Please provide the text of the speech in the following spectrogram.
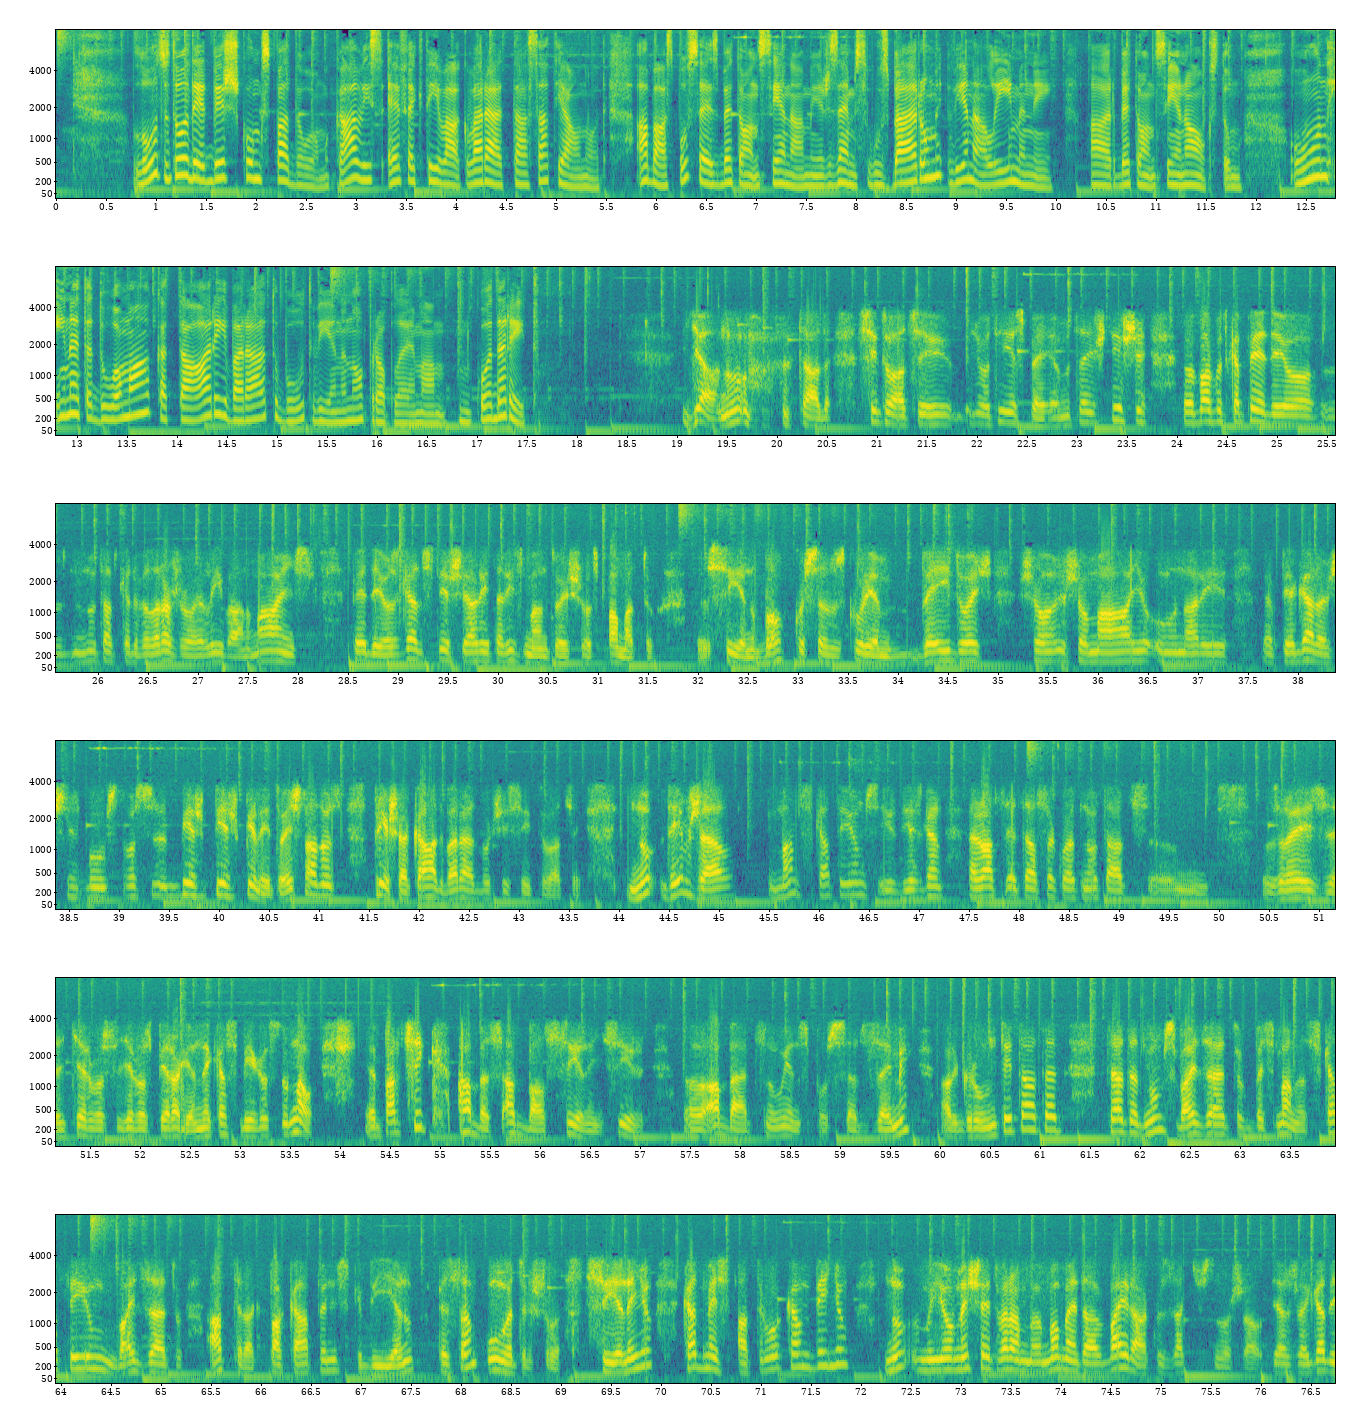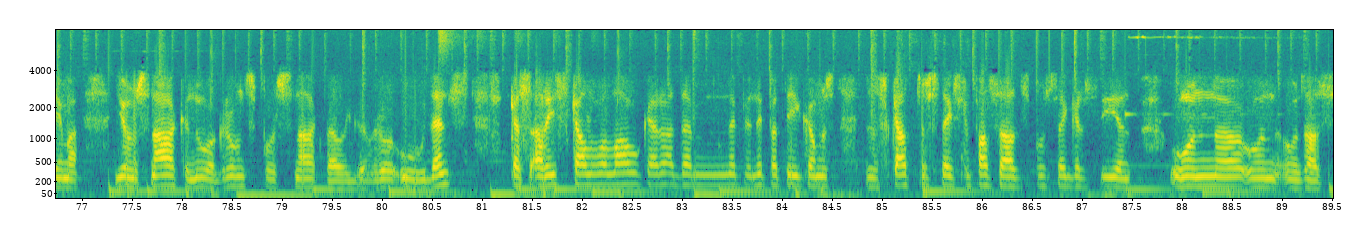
Lūdzu, dodiet biržkungs padomu, kā visefektīvāk varētu tās atjaunot. Abās pusēs betona sienām ir zemes uzbērumi vienā līmenī ar betona sienu augstumu. Un Ineta domā, ka tā arī varētu būt viena no problēmām. Ko darīt? Jā, nu, tāda situācija ļoti iespējama. Tieši, tieši varbūt pēdējo, nu, tad, kad vēl ražoja Līvāna mājas, pēdējos gados tieši arī izmantoja šos pamatu sienu blokus, uz kuriem veidoja šo, šo māju un arī pie garažas būs tos bieži, bieži pielietoja. Es tādos priekšā, kāda varētu būt šī situācija. Nu, diemžēl mans skatījums ir diezgan sakot, nu, tāds. Um, Uzreiz ķeros, ķeros pie ragiem. Nekas viegls tur nav. Par cik abas atbalsta sieniņas ir uh, apbērts no vienas puses ar zemi, ar grunti. Tātad, tātad mums vajadzētu, bez manas skatījuma, vajadzētu atrakt pakāpeniski vienu, pēc tam otru šo sieniņu, kad mēs atrokam viņu. Nu, jo mēs šeit varam uh, momentā vairākus zaķus nošaut. Ja šajā gadījumā jums nāk no grunts puses, nāk vēl ūdens, kas arī skalo lauka, rada nep nepatīkamus skatus, teiksim, fasādes pusē gar sienu, un, uh, un, un tās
